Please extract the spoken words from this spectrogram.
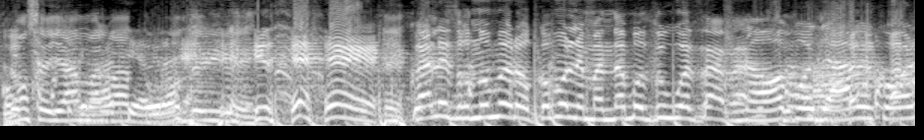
¿Cómo se llama el vato? ¿Dónde vive? ¿Cuál es su número? ¿Cómo le mandamos un WhatsApp? No, pues ya mejor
